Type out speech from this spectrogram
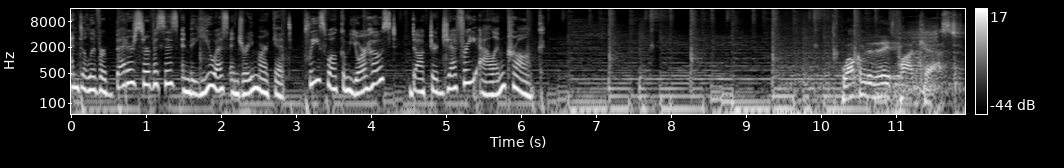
and deliver better services in the U.S. injury market. Please welcome your host, Dr. Jeffrey Allen Cronk. Welcome to today's podcast.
